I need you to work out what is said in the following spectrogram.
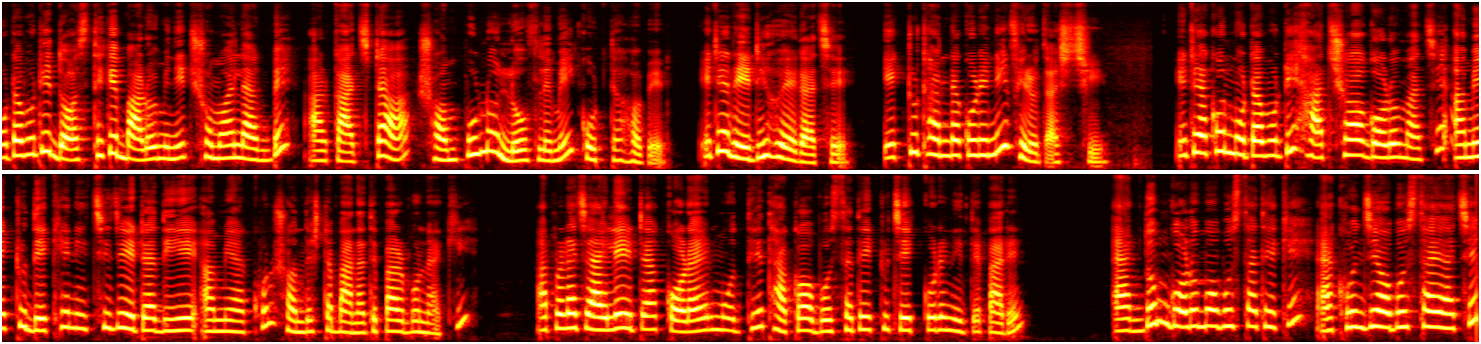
মোটামুটি দশ থেকে বারো মিনিট সময় লাগবে আর কাজটা সম্পূর্ণ লো ফ্লেমেই করতে হবে। এটা রেডি হয়ে গেছে। একটু ঠান্ডা করে নিয়ে ফেরত আসছি। এটা এখন মোটামুটি হাত সওয়া গরম আছে। আমি একটু দেখে নিচ্ছি যে এটা দিয়ে আমি এখন সন্দেশটা বানাতে পারব নাকি। আপনারা চাইলে এটা কড়াইয়ের মধ্যে থাকা অবস্থাতে একটু চেক করে নিতে পারেন। একদম গরম অবস্থা থেকে এখন যে অবস্থায় আছে,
